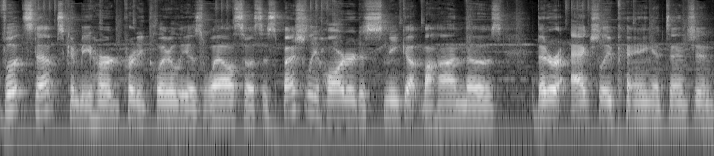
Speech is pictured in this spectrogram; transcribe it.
Footsteps can be heard pretty clearly as well, so it's especially harder to sneak up behind those that are actually paying attention.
